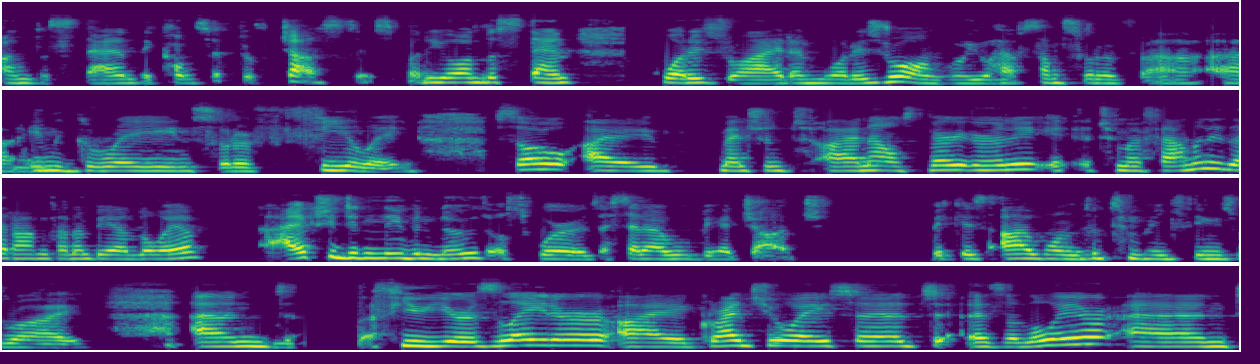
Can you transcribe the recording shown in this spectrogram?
understand the concept of justice, but you understand what is right and what is wrong, or you have some sort of uh, uh, mm. ingrained sort of feeling. So I mentioned, I announced very early eh, to my family that I'm going to be a lawyer. I actually didn't even know those words. I said I will be a judge because I wanted to make things right. And a few years later, I graduated as a lawyer, and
